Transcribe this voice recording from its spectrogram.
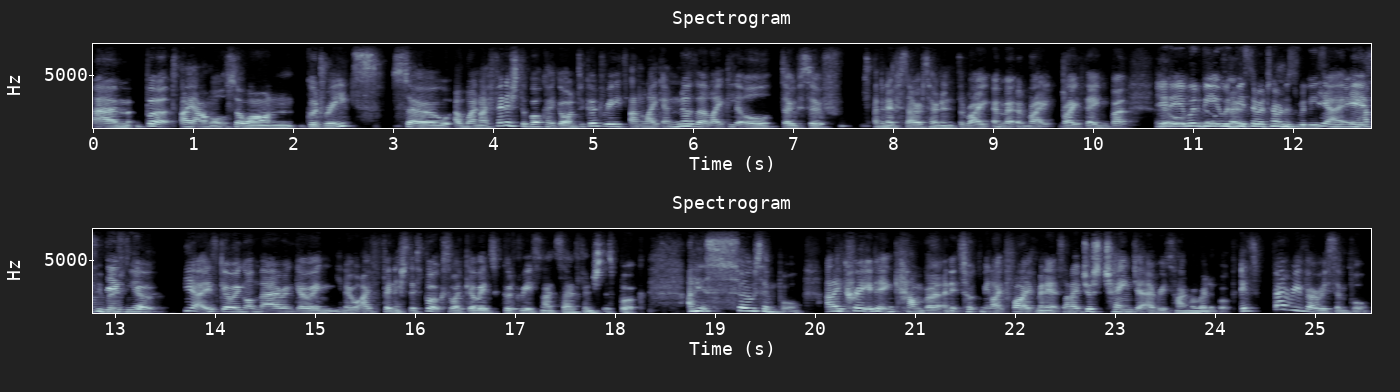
Um, but I am also on Goodreads. So uh, when I finish the book, I go on to Goodreads and like another like little dose of I don't know if serotonin is the right right right thing, but it, it would be it would be serotonin's release. Yeah, it is. Go, yeah, is going on there and going, you know, I've finished this book. So I'd go into Goodreads and I'd say, I've finished this book. And it's so simple. And I created it in Canva and it took me like five minutes and I just change it every time I read a book. It's very, very simple.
